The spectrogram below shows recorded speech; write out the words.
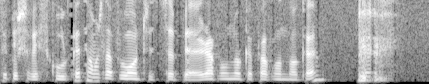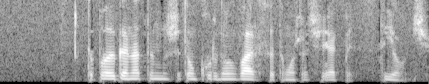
wybierz sobie skórkę, to można wyłączyć sobie prawą nogę, prawą nogę. To polega na tym, że tą kurną warstwę to możecie jakby zdjąć.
